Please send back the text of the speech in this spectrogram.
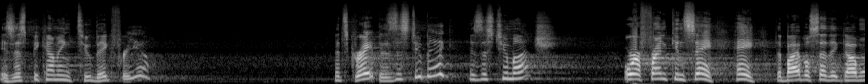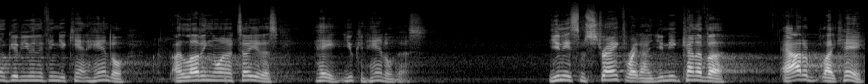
is this becoming too big for you? It's great, but is this too big? Is this too much? Or a friend can say, hey, the Bible said that God won't give you anything you can't handle. I lovingly want to tell you this. Hey, you can handle this. You need some strength right now. You need kind of a like, hey,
